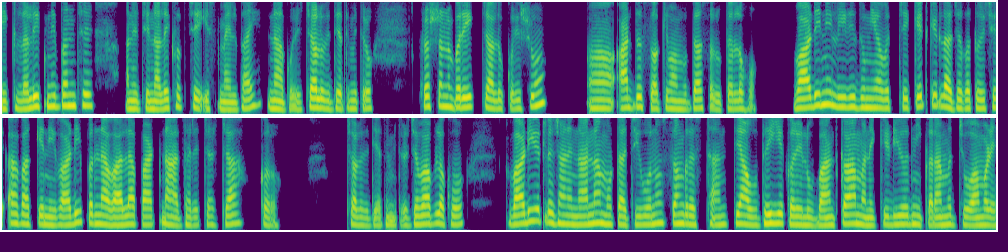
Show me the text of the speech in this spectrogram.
એક લલિત નિબંધ છે અને જેના લેખક છે ઇસ્માઇલભાઈ નાગોરી. ચાલો વિદ્યાર્થી મિત્રો, પ્રશ્ન નંબર એક ચાલુ કરીશું. આઠ દસ વાક્યમાં મુદ્દા શરૂ લહો વાડીની લીલી દુનિયા વચ્ચે કેટ કેટલા જગત હોય છે? આ વાક્યની વાડી પરના વાલા પાઠના આધારે ચર્ચા કરો. ચાલો વિદ્યાર્થી મિત્રો. જવાબ લખો. વાડી એટલે જાણે નાના મોટા જીવોનું સંગ્રહ સ્થાન ત્યાં ઉધઈએ કરેલું બાંધકામ અને કીડીઓની કરામત જોવા મળે.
